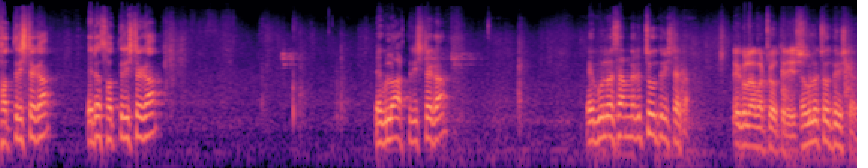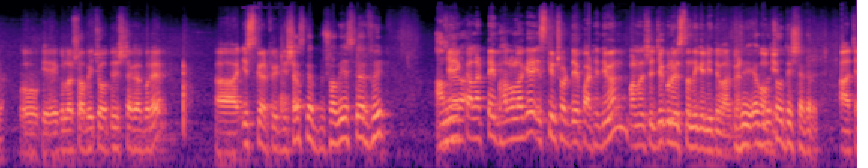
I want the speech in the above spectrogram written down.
ছত্রিশ টাকা। এটা ছত্রিশ টাকা। এগুলো আটত্রিশ টাকা। এগুলো হচ্ছে আমার চৌত্রিশ টাকা। এগুলো আবার চৌত্রিশ। এগুলো চৌত্রিশ টাকা। ওকে এগুলো সবই চৌত্রিশ টাকা করে স্কোয়ার ফিট হিসাব স্কোয়ার ফিট সবই স্কোয়ার ফিট যে আমরা কালারটাই ভালো লাগে স্ক্রিনশট দিয়ে পাঠিয়ে দিবেন। বাংলাদেশের যে কোনো স্থান থেকে নিতে পারবেন। জি, এগুলো Okay. চৌত্রিশ টাকা রেট আচ্ছা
